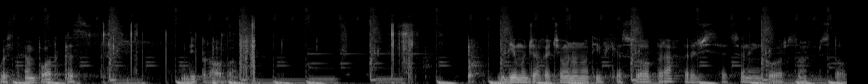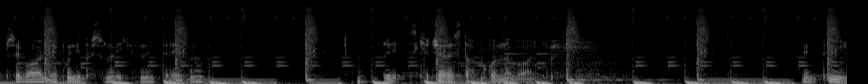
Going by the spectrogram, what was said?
Questo è un podcast di prova. Vediamo già che c'è una notifica sopra, registrazione in corso, stop se voglio, quindi posso navigare nel telefono e schiacciare stop quando voglio. 21,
